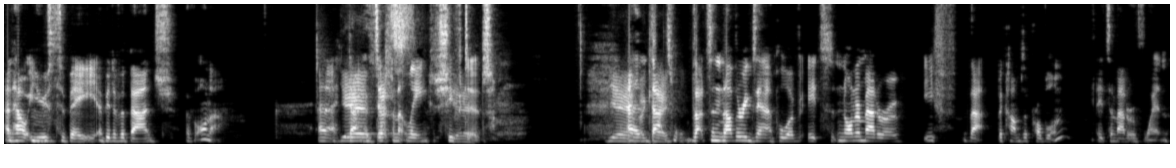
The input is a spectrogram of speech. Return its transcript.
and how it Mm. used to be a bit of a badge of honor. And I- Yeah, that has definitely shifted Yeah, and okay. that's that's another example of it's not a matter of if that becomes a problem it's a matter of when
